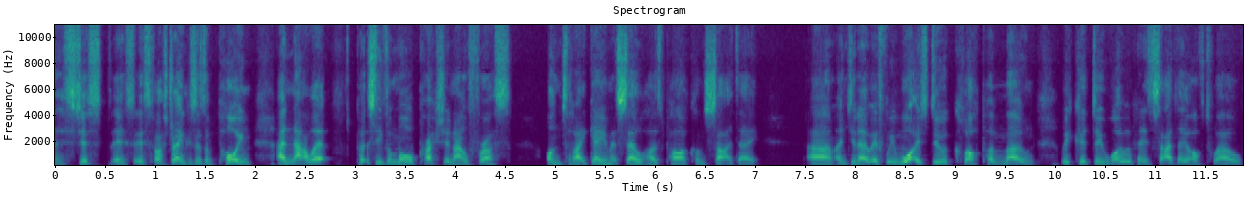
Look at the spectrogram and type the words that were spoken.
It's just it's, it's frustrating because there's a point, and now it puts even more pressure now for us onto that game at Selhurst Park on Saturday. Um, and you know, if we wanted to do a Klopp and moan, we could do. Why are we playing Saturday half twelve?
